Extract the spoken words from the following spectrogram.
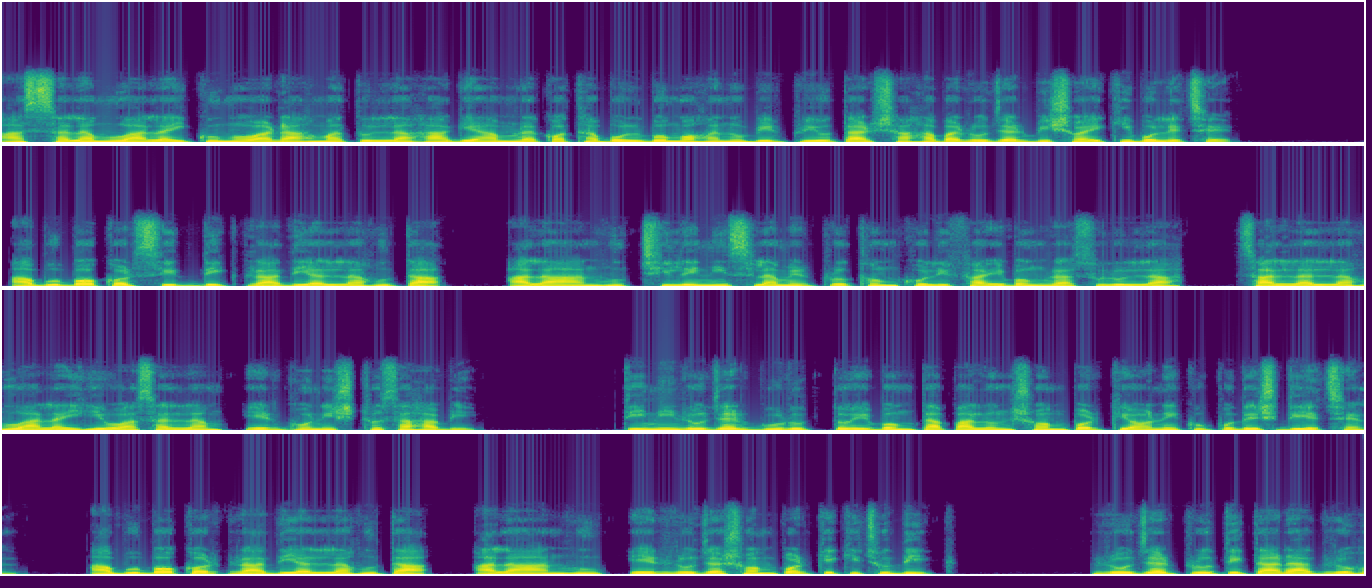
আসসালামু আলাইকুম ওয়া রাহমাতুল্লাহ। আগে আমরা কথা বলব মহানবীর প্রিয় তার সাহাবা রোজার বিষয়ে কি বলেছে। আবু বকর সিদ্দিক রাদিয়াল্লাহু তা আলা আনহু ছিলেন ইসলামের প্রথম খলিফা এবং রাসূলুল্লাহ সাল্লাল্লাহু আলাইহি ওয়াসাল্লাম এর ঘনিষ্ঠ সাহাবি। তিনি রোজার গুরুত্ব এবং তা পালন সম্পর্কে অনেক উপদেশ দিয়েছেন। আবু বকর রাদিয়াল্লাহু তা আলা আনহু এর রোজা সম্পর্কে কিছু দিক। রোজার প্রতি তার আগ্রহ।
